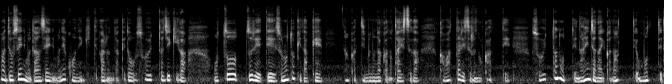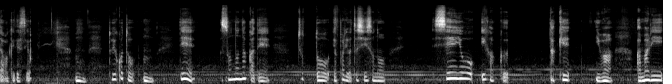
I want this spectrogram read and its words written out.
まあ、女性にも男性にもね更年期ってあるんだけどそういった時期が訪れてその時だけなんか自分の中の体質が変わったりするのかってそういったのってないんじゃないかなって思ってたわけですよ。うん、ということ、うん、でそんな中でちょっとやっぱり私その西洋医学だけにはあまり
